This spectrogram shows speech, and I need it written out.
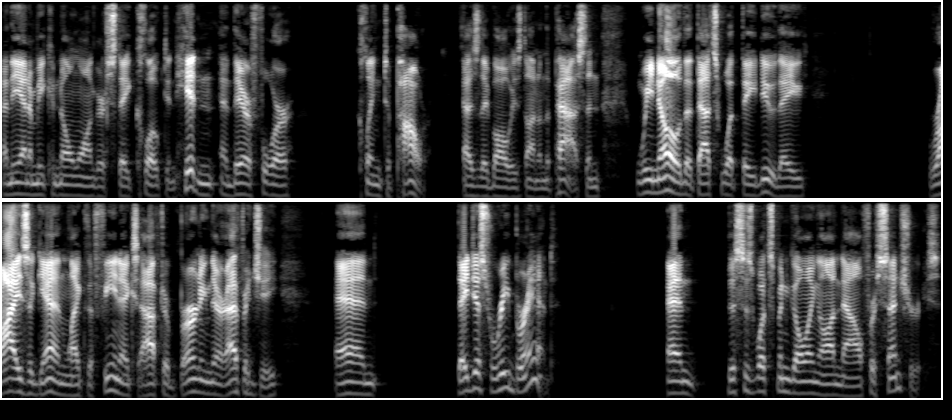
and the enemy can no longer stay cloaked and hidden and therefore cling to power as they've always done in the past. And we know that that's what they do. They rise again like the phoenix after burning their effigy and they just rebrand. And this is what's been going on now for centuries.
